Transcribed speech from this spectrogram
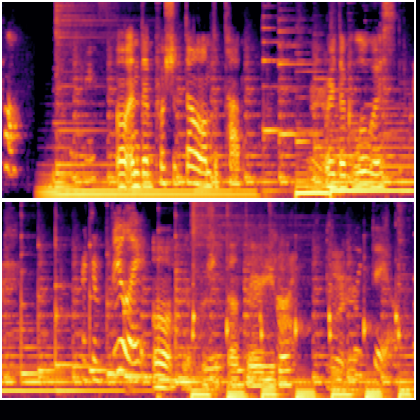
pumpkin. Oh, and then push it down on the top where the glue is. I can feel it Oh, yeah, push it down. There you go. Right here. right there.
